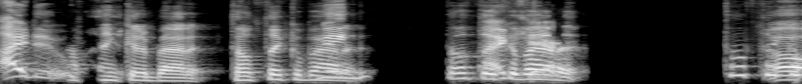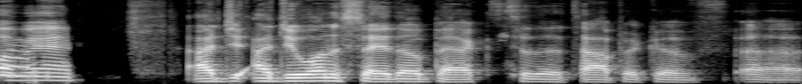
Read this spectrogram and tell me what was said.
I do. Stop thinking about it. Don't think about mean, it. Don't I think about it. Don't think Oh about it. man. I do, I do want to say though, back to the topic of uh,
